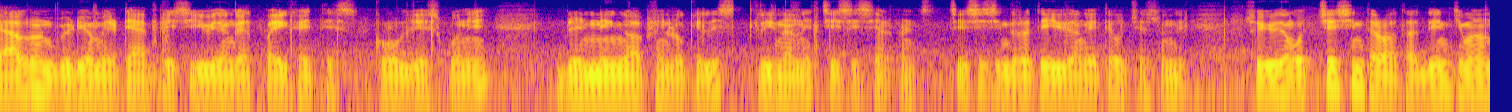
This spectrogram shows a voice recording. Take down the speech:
బ్యాక్గ్రౌండ్ వీడియో మీద ట్యాప్ చేసి ఈ విధంగా పైకి అయితే స్క్రోల్ చేసుకొని బ్లెండింగ్ ఆప్షన్లోకి వెళ్ళి స్క్రీన్ అనేది చేసేసేయాలి ఫ్రెండ్స్ చేసేసిన తర్వాత ఈ విధంగా అయితే వచ్చేస్తుంది. సో ఈ విధంగా వచ్చేసిన తర్వాత దీనికి మనం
